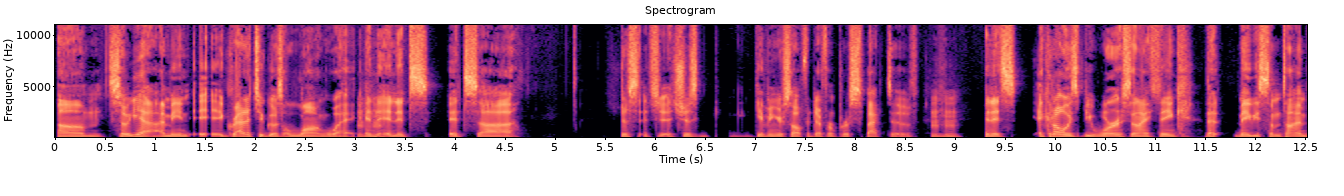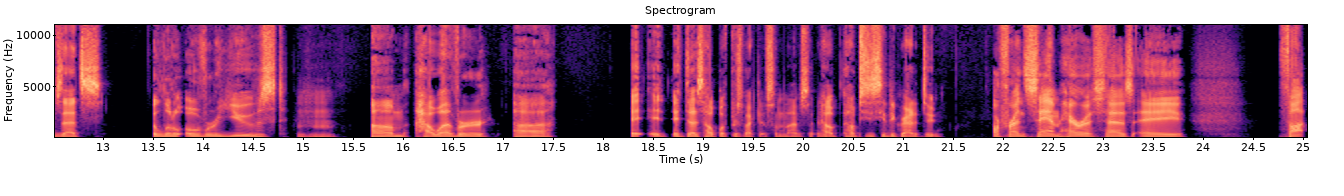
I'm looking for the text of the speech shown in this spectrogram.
Um, so yeah, I mean, it, it- gratitude goes a long way and, Mhm. and it's, it's, uh, just, it's, it's just giving yourself a different perspective Mm-hmm. and it's it could always be worse and i think that maybe sometimes that's a little overused Mm-hmm. um however uh it, it, it does help with perspective sometimes it help, helps you see the gratitude our friend Sam Harris has a thought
